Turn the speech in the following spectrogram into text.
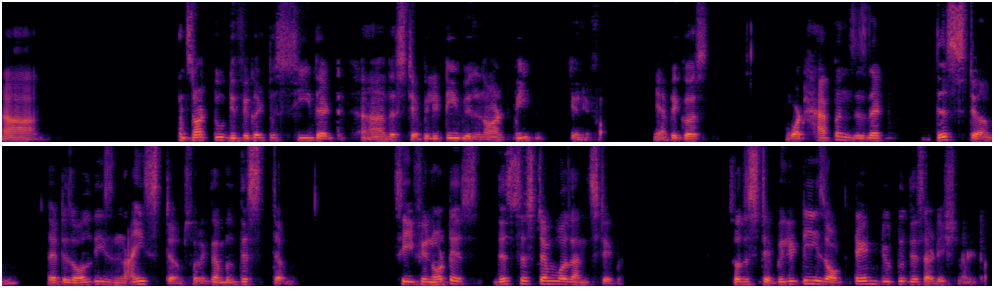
uh, it's not too difficult to see that uh, the stability will not be uniform. Yeah because what happens is that this term that is all these nice terms for example this term. See if you notice this system was unstable. So the stability is obtained due to this additional term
